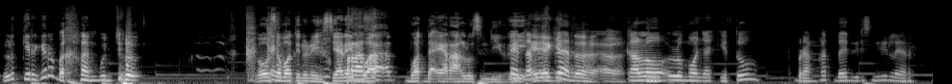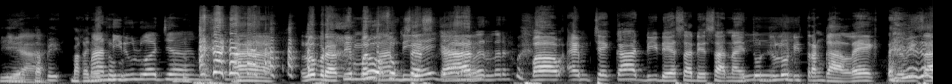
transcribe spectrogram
Lu kira-kira bakalan muncul Gak usah buat Indonesia nih buat perasaan buat daerah lu sendiri. Eh, tapi eh, Fer, gitu. Kalau Hmm. lu mau nyak itu berangkat dari diri sendiri ler. Iya, Iya. tapi makanya Mandi tuh dulu aja. Ah, lu berarti mensukseskan MCK di desa-desa. Nah, itu Iya. dulu di Trenggalek. Gak bisa.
